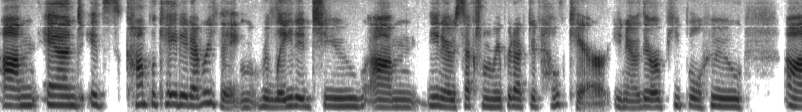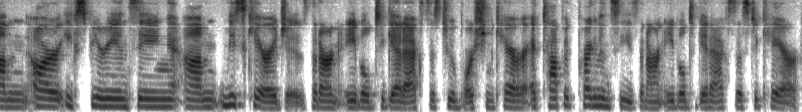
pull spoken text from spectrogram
Um, and it's complicated everything related to, um, you know, sexual and reproductive health care. You know, there are people who um, are experiencing um, miscarriages that aren't able to get access to abortion care, ectopic pregnancies that aren't able to get access to care.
